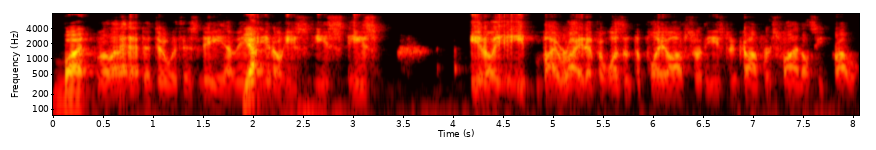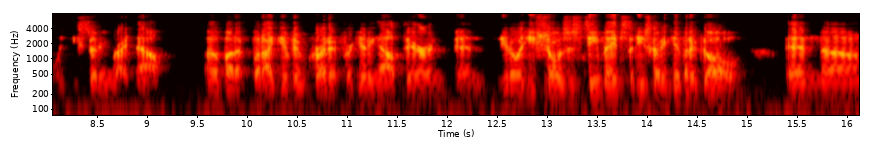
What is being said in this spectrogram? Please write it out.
But well, that had to do with his knee. I mean, yeah. you know, he's he's he's you know, he, by right, if it wasn't the playoffs or the Eastern Conference Finals, he'd probably be sitting right now. Uh, but but I give him credit for getting out there and and you know he shows his teammates that he's going to give it a go, and uh,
